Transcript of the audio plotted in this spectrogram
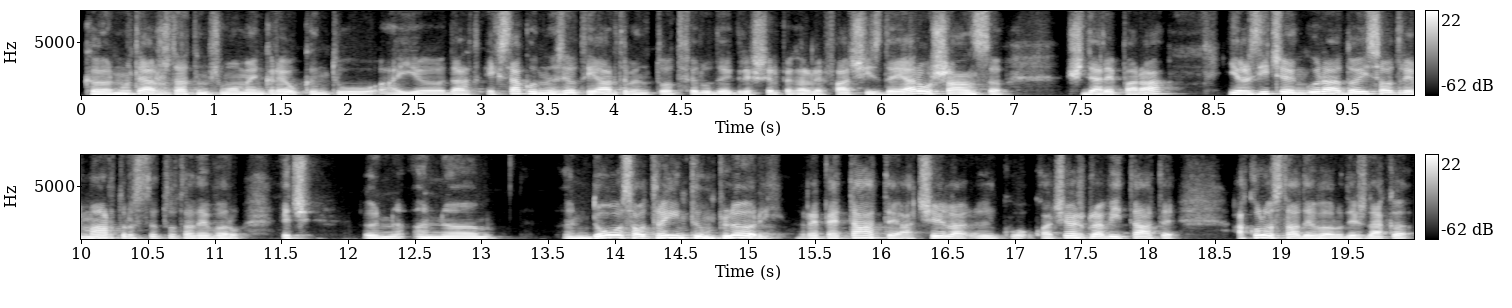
că nu te-a ajutat într-un moment greu când tu ai... Uh, dar exact cum Dumnezeu te iartă pentru tot felul de greșeli pe care le faci și îți dă iar o șansă și de a repara, el zice în gura doi sau trei martori stă tot adevărul. Deci în, în, uh, în două sau trei întâmplări repetate acela, cu, cu aceeași gravitate, acolo stă adevărul. Deci dacă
